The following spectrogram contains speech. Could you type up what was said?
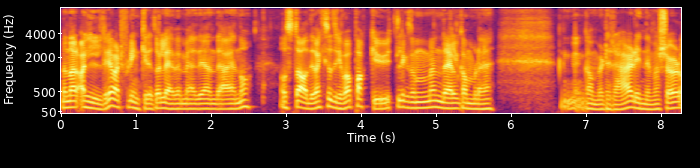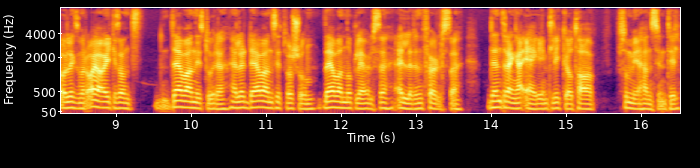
Men jeg har aldri vært flinkere til å leve med de enn det jeg er nå. Og stadig vekk så driver jeg og pakker ut liksom, en del gamle gammelt ræl inni meg sjøl. Og liksom bare, å ja, ikke sant. Det var en historie. Eller det var en situasjon. Det var en opplevelse. Eller en følelse. Den trenger jeg egentlig ikke å ta så mye hensyn til.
